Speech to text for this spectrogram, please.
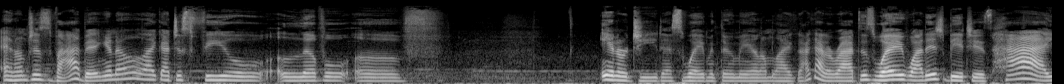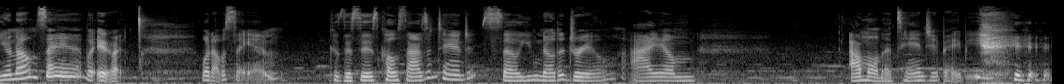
and I'm just vibing, you know? Like I just feel a level of energy that's waving through me and I'm like, I gotta ride this wave while this bitch is high, you know what I'm saying? But anyway, what I was saying, because this is cosigns and tangents, so you know the drill. I am I'm on a tangent, baby.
